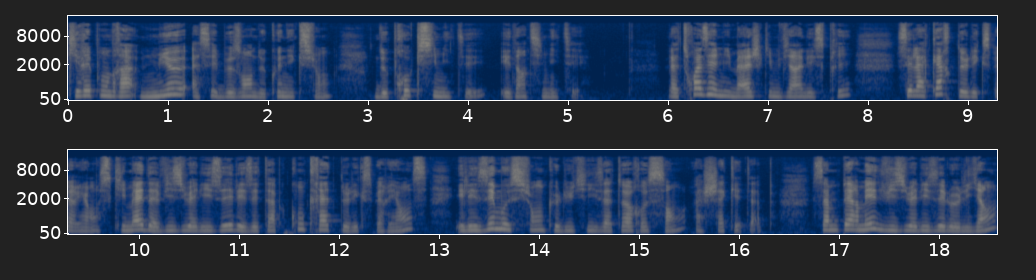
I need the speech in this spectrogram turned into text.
qui répondra mieux à ces besoins de connexion, de proximité et d'intimité. La troisième image qui me vient à l'esprit, c'est la carte de l'expérience qui m'aide à visualiser les étapes concrètes de l'expérience et les émotions que l'utilisateur ressent à chaque étape. Ça me permet de visualiser le lien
